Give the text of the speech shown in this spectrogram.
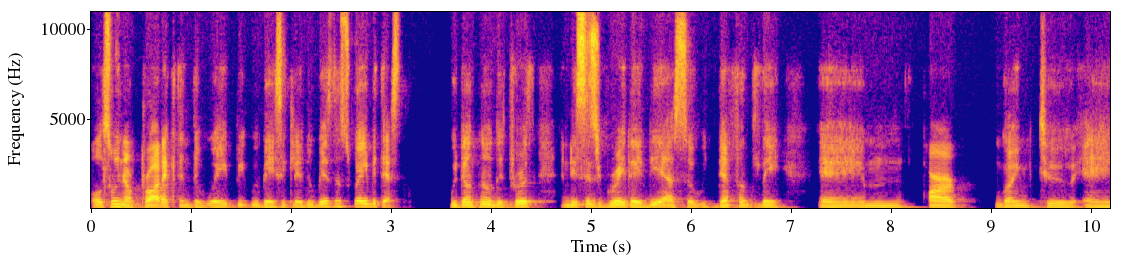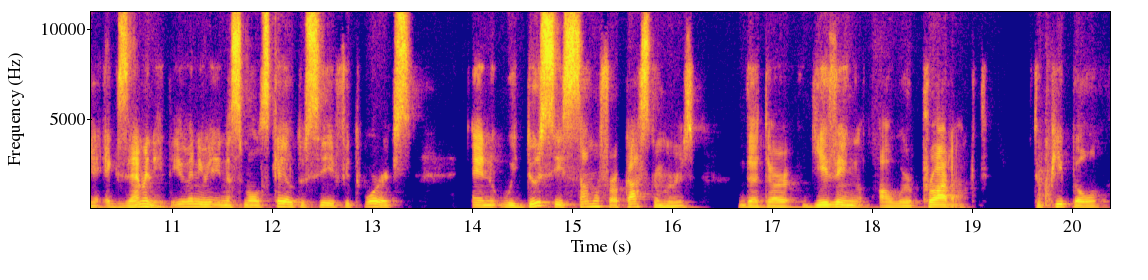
also in our product and the way we basically do business, we A/B test. We don't know the truth, and this is a great idea. So we definitely um, are going to uh, examine it, even in a small scale, to see if it works. And we do see some of our customers that are giving our product to people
